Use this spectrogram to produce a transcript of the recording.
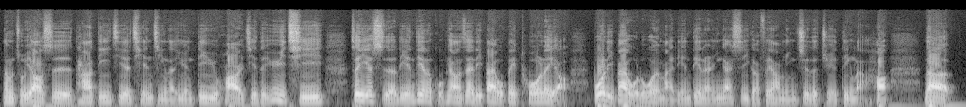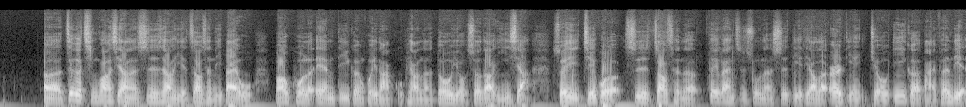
那么主要是它第一季的前景呢远低于华尔街的预期，这也使得联电的股票在礼拜五被拖累哦。不过礼拜五如果买联电的人，应该是一个非常明智的决定了哈。那。呃，这个情况下呢，事实上也造成礼拜五包括了 AMD 跟辉达股票呢都有受到影响，所以结果是造成了费半指数呢是跌掉了二点九一个百分点，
